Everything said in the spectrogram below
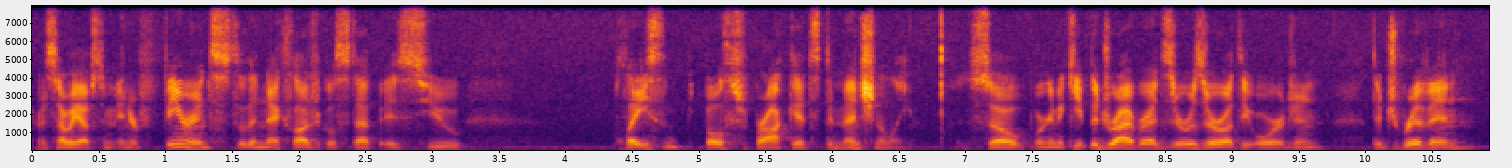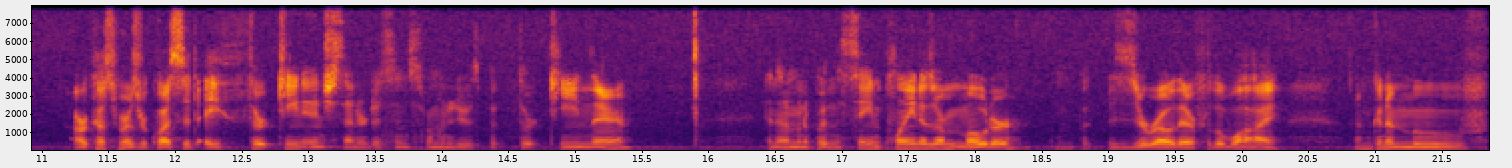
Notice how we have some interference, so the next logical step is to place both sprockets dimensionally. So we're going to keep the driver at 0, 0 at the origin. The driven, our customer has requested a 13 inch center distance, so what I'm going to do is put 13 there. And then I'm going to put in the same plane as our motor, put 0 there for the Y. I'm going to move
